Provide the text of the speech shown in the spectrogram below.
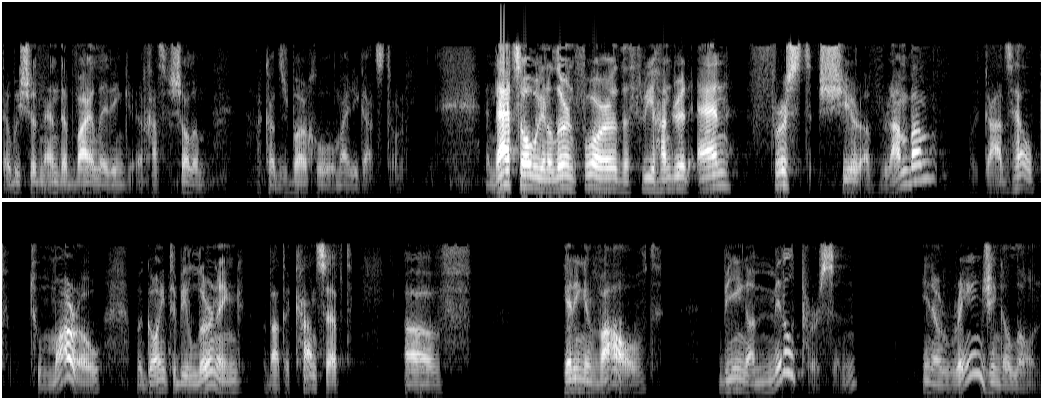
that we shouldn't end up violating uh, Chas v'sholem, HaKadosh Baruch Hu, Almighty God's Torah. And that's all we're going to learn for the 301st Shiur of Rambam, with God's help. Tomorrow, we're going to be learning about the concept of getting involved, being a middle person in arranging a loan.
